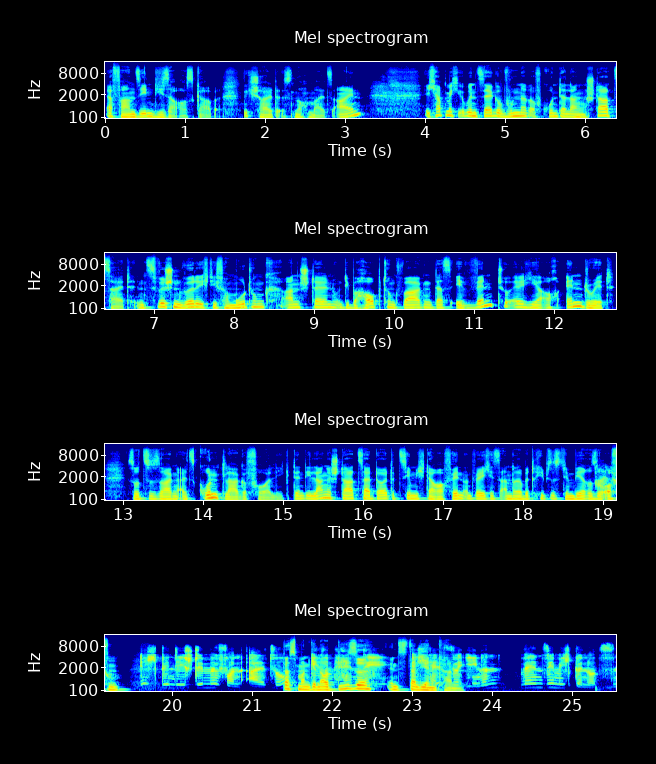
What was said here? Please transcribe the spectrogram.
erfahren Sie in dieser Ausgabe. Ich schalte es nochmals ein. Ich habe mich übrigens sehr gewundert aufgrund der langen Startzeit. Inzwischen würde ich die Vermutung anstellen und die Behauptung wagen, dass eventuell hier auch Android sozusagen als Grundlage vorliegt. Denn die lange Startzeit deutet ziemlich darauf hin und welches andere Betriebssystem wäre so Hallo, offen, ich bin die Stimme von Alto, dass man genau diese Handy. installieren kann. Ihnen, wenn Sie mich benutzen.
